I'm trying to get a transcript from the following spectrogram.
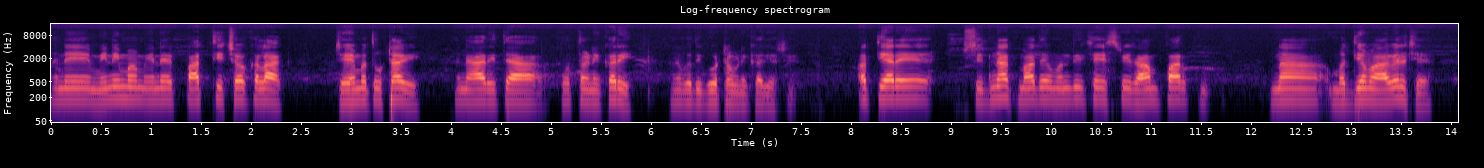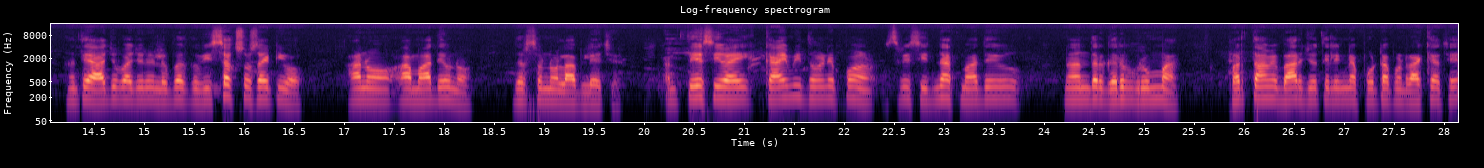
અને મિનિમમ એને પાંચથી છ કલાક જહેમત ઉઠાવી અને આ રીતે આ કોતરણી કરી અને બધી ગોઠવણી કરીએ છીએ. અત્યારે સિદ્ધનાથ મહાદેવ મંદિર છે, શ્રી રામ પાર્કના મધ્યમાં આવેલ છે. અને તે આજુબાજુની લગભગ વીસક સોસાયટીઓ આનો, આ મહાદેવનો દર્શનનો લાભ લે છે. અને તે સિવાય કાયમી ધોરણે પણ શ્રી સિદ્ધનાથ મહાદેવના અંદર ગર્ભગૃહમાં ફરતા અમે બાર જ્યોતિર્લિંગના ફોટા પણ રાખ્યા છે.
